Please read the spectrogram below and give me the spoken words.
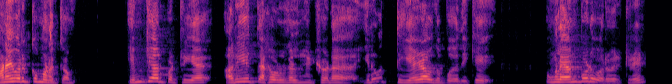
அனைவருக்கும் வணக்கம். எம்ஜிஆர் பற்றிய அரிய தகவல்கள் நிகழ்ச்சியோட இருபத்தி ஏழாவது பகுதிக்கு உங்களை அன்போடு வரவேற்கிறேன்.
